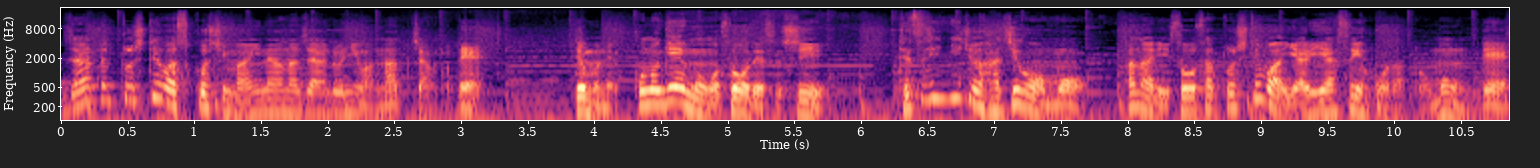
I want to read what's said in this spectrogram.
ジャンルとしては少しマイナーなジャンルにはなっちゃうので、でもね、このゲームもそうですし、鉄人28号もかなり操作としてはやりやすい方だと思うんで、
